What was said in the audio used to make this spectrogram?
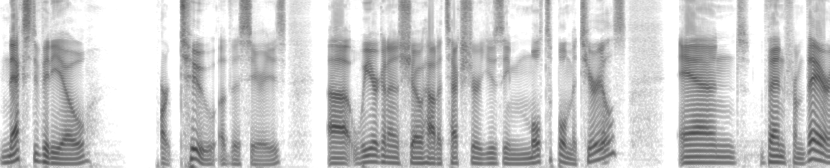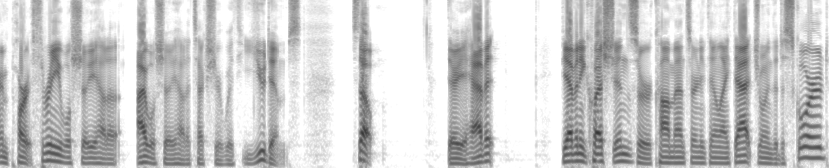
next video, part two of this series, uh, we are going to show how to texture using multiple materials. And then from there, in part three, we'll show you how to I will show you how to texture with UDIMs. So there you have it. If you have any questions or comments or anything like that, join the Discord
